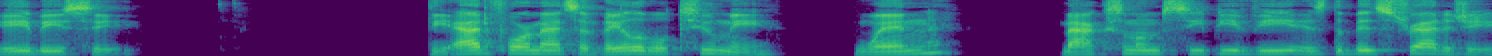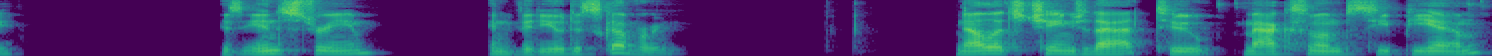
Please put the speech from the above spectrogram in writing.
ABC. The ad formats available to me when maximum CPV is the bid strategy is in-stream and video discovery. Now let's change that to maximum CPM.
